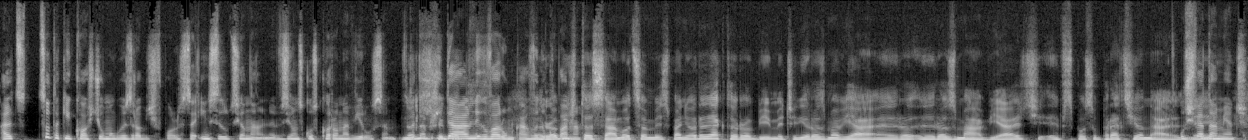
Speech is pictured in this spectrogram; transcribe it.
Ale co, co taki Kościół mógłby zrobić w Polsce, instytucjonalny, w związku z koronawirusem? W no takich idealnych warunkach według robić pana? to samo, co my z panią redaktor robimy, czyli rozmawia, ro, rozmawiać w sposób racjonalny. Uświadamiać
